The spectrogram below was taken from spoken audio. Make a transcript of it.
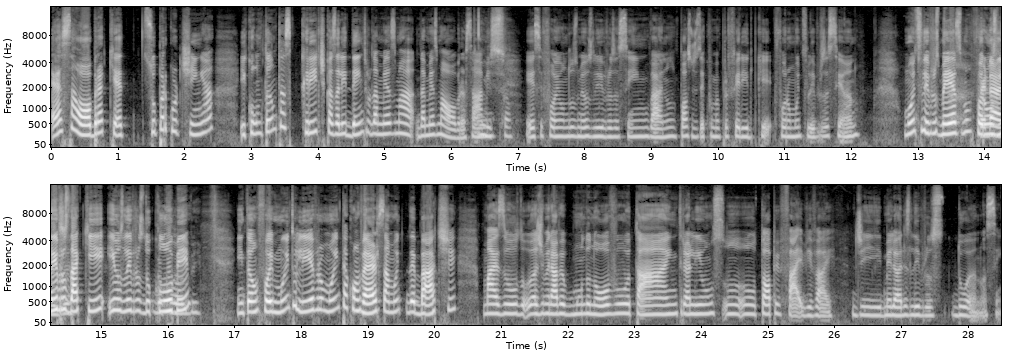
essa obra que é super curtinha e com tantas críticas ali dentro da mesma, da mesma obra, sabe? Isso. Esse foi um dos meus livros, assim, vai, não posso dizer que foi meu preferido, porque foram muitos livros esse ano. Muitos livros mesmo, foram Verdade. os livros daqui e os livros do, Do clube. Então foi muito livro, muita conversa, muito debate, mas o, o Admirável Mundo Novo tá entre ali uns, um, um top 5, vai, de melhores livros do ano, assim.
